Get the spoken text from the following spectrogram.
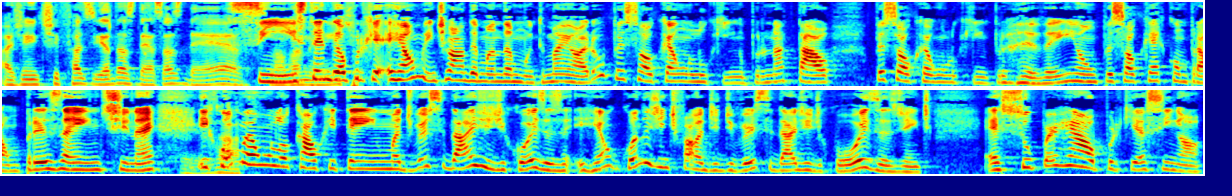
a gente fazia das 10 às 10. Sim, novamente. estendeu, porque realmente é uma demanda muito maior. O pessoal quer um lookinho pro Natal, o pessoal quer um lookinho pro Réveillon, o pessoal quer comprar um presente, né? E Exato. como é um local que tem uma diversidade de coisas, e real- quando a gente fala de diversidade de coisas, gente, é super real, porque assim, ó,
